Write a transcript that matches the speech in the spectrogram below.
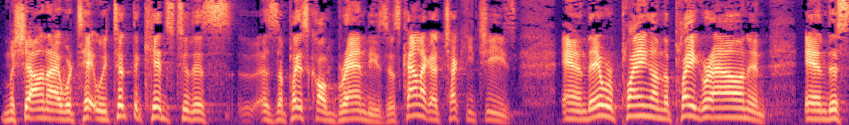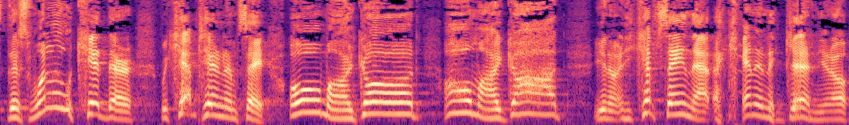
Michelle and I were ta- we took the kids to this as a place called Grandy's. It was kind of like a Chuck E. Cheese, and they were playing on the playground and and this, this one little kid there, we kept hearing him say, Oh my God, oh my God. You know, and he kept saying that again and again, you know,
